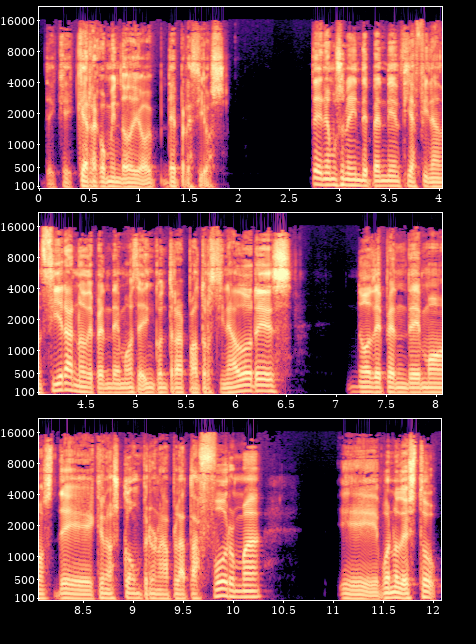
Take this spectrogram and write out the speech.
de qué, recomiendo yo de precios. Tenemos una independencia financiera, no dependemos de encontrar patrocinadores, no dependemos de que nos compre una plataforma. Eh, bueno, de esto,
